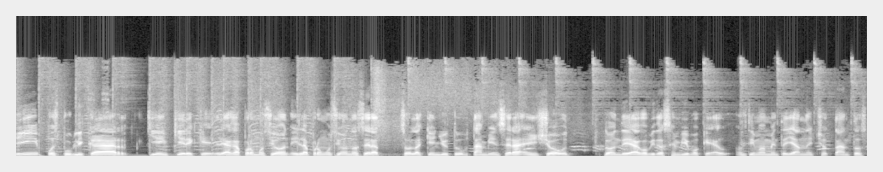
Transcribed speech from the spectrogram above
y pues publicar quien quiere que le haga promoción y la promoción no será solo aquí en youtube también será en show donde hago videos en vivo que últimamente ya han hecho tantos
